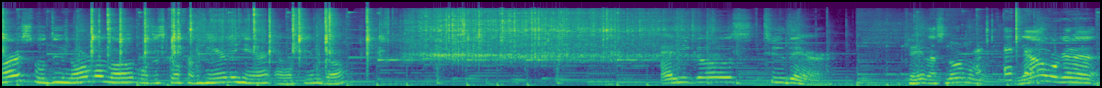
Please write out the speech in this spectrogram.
First, we'll do normal mode. We'll just go from here to here, and we'll see him go. And he goes to there. Okay, that's normal mode. Now we're gonna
